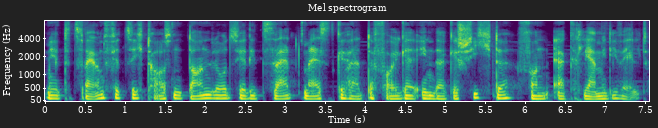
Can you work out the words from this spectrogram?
mit 42.000 Downloads ja die zweitmeistgehörte Folge in der Geschichte von Erklär mir die Welt.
